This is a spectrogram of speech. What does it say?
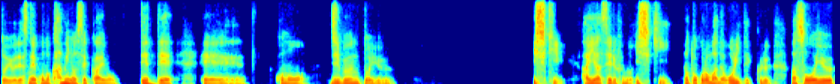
というですね、この神の世界を出て、えー、この自分という意識 higher self の意識のところまで降りてくる、まあ、そういう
